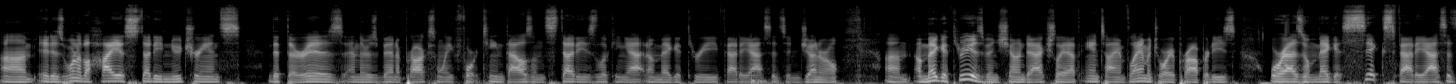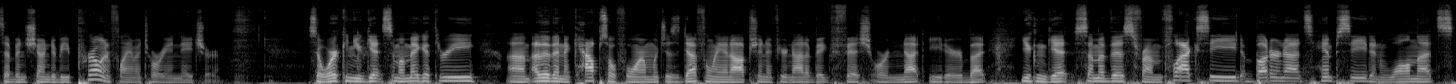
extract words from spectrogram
Um, it is one of the highest studied nutrients that there is, and there's been approximately 14,000 studies looking at omega 3 fatty acids in general. Um, omega 3 has been shown to actually have anti inflammatory properties, whereas omega 6 fatty acids have been shown to be pro inflammatory in nature. So, where can you get some omega 3 um, other than a capsule form, which is definitely an option if you're not a big fish or nut eater? But you can get some of this from flaxseed, butternuts, hemp seed, and walnuts.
